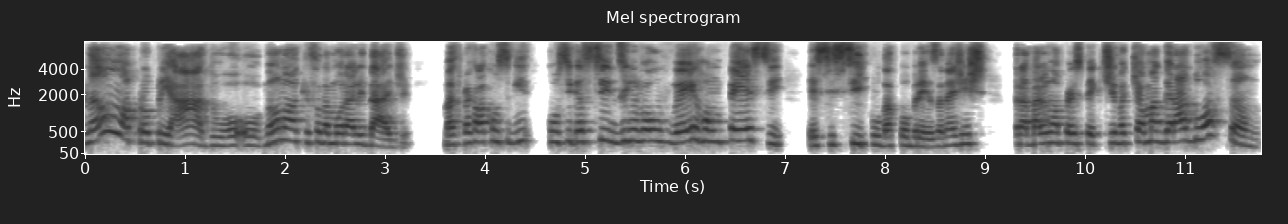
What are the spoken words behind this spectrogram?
não apropriado, ou, ou não na questão da moralidade, mas para que ela consiga, consiga se desenvolver e romper esse, esse ciclo da pobreza, né? A gente trabalha numa perspectiva que é uma graduação.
